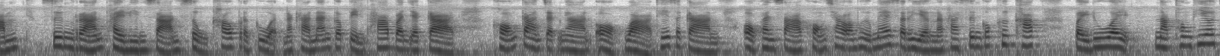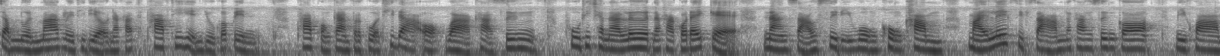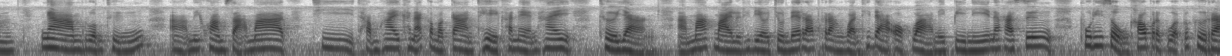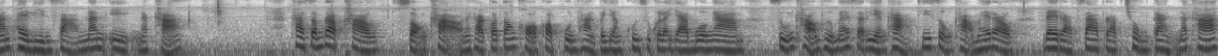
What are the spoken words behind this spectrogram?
13 ซึ่งร้านไพลินสารส่งเข้าประกวดนะคะ นั่นก็เป็นภาพบรรยากาศของการจัดงานออกหว่าเทศกาลออกพรรษาของชาวอำเภอแม่เสรียงนะคะ ซึ่งก็คึกคักไปด้วยนักท่องเที่ยวจำนวนมากเลยทีเดียวนะคะ ภาพที่เห็นอยู่ก็เป็นภาพของการประกวดที่ดาออกหว่าค่ะ ซึ่งผู้ที่ชนะเลิศนะคะ ก็ได้แก่นางสาวสิริวงศ์คงคำหมายเลข 13 นะคะ ซึ่งก็มีความงามรวมถึงมีความสามารถที่ทำให้คณะกรรมการเทคะแนนให้เธออย่างมากมายเลยทีเดียวจนได้รับรางวัลที่ดาออกหว่าในปีนี้นะคะ ซึ่งผู้ที่ส่งเข้าประกวดก็คือร้านไพลีนสารนั่นเองนะคะ ค่ะสำหรับข่าว 2 ข่าวนะคะ ก็ต้องขอขอบคุณผ่านไปยังคุณสุกรยาบัวงาม ศูนย์ข่าวอำเภอแม่เสรียงค่ะ ที่ส่งข่าวมาให้เราได้รับทราบรับชมกันนะคะ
